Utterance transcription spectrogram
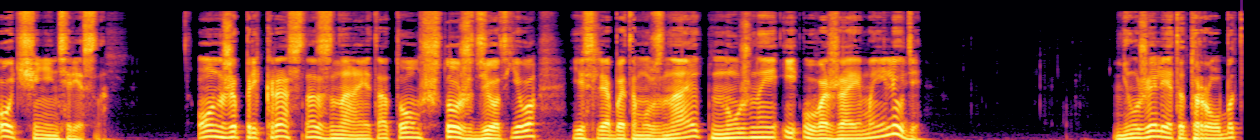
Очень интересно. Он же прекрасно знает о том, что ждет его, если об этом узнают нужные и уважаемые люди. Неужели этот робот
